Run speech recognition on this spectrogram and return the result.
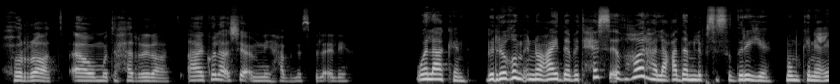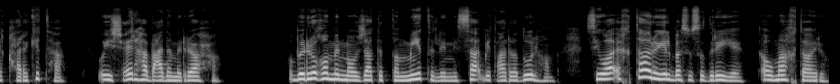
حرات أو متحررات. هاي كلها أشياء منيحة بالنسبة لي ولكن بالرغم إنه عايدة بتحس إظهارها لعدم لبس الصدريه ممكن يعيق حركتها ويشعرها بعدم الراحة. وبالرغم من موجات التنميط اللي النساء بيتعرضوا لهم سواء اختاروا يلبسوا صدرية أو ما اختاروا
